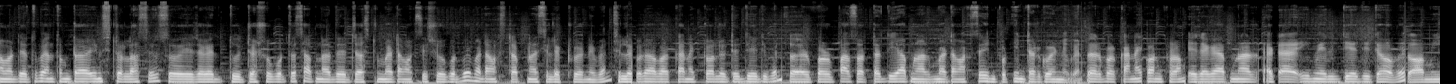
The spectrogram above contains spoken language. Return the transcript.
আমার যেহেতু প্যান্থমটা ইনস্টল আছে সো এই জায়গায় দুইটা শো করতেছে। আপনাদের জাস্ট মেটামার্কসই শো করবে মেটামার্কসটা আপনারা সিলেক্ট করে নেবেন। সিলেক্ট করে আবার কানেক্ট ওয়ালেটে দিয়ে দিবেন। তো এরপর পাসওয়ার্ডটা দিয়ে আপনার মেটামার্কসে ইনপুট ইন্টার করে নেবেন। তারপর কানেক্ট কনফার্ম এই জায়গায় আপনার একটা ইমেল দিয়ে দিতে হবে। তো আমি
